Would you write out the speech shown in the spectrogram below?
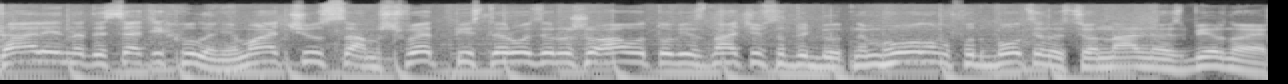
Далі на 10-й хвилині матчу сам Швед після розіграшу ауту відзначився дебютним голом у футболці національної збірної.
